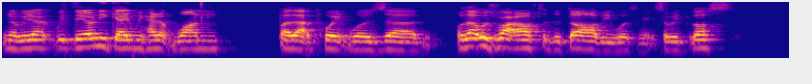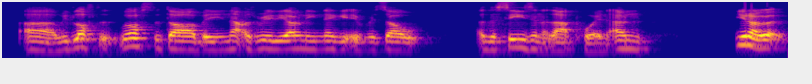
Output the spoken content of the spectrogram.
You know, we don't. We, the only game we hadn't won by that point was um, well, that was right after the derby, wasn't it? So we'd lost, uh, we'd lost the, lost the derby, and that was really the only negative result of the season at that point. And you know,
